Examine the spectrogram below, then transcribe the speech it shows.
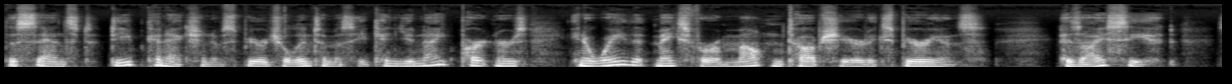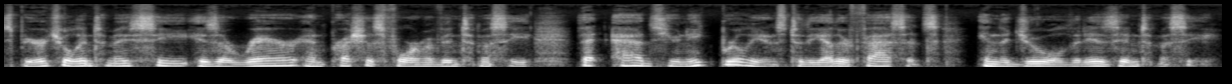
The sensed, deep connection of spiritual intimacy can unite partners in a way that makes for a mountaintop shared experience. As I see it, spiritual intimacy is a rare and precious form of intimacy that adds unique brilliance to the other facets in the jewel that is intimacy.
